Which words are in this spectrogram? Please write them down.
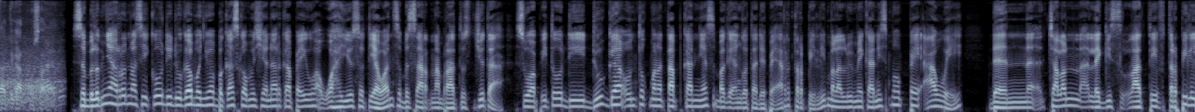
uh, tingkat pusat. Sebelumnya Harun Masiku diduga menyuap bekas komisioner KPU Wahyu Setiawan sebesar 600 juta. Suap itu diduga untuk menetapkannya sebagai anggota DPR terpilih melalui mekanisme PAW dan calon legislatif terpilih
